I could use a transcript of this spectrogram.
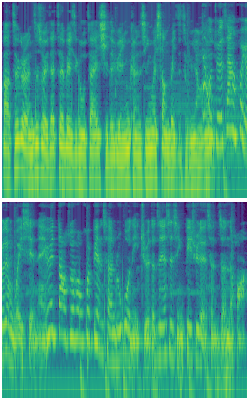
把这个人之所以在这辈子跟我在一起的原因，可能是因为上辈子怎么样。但我觉得这样会有点危险呢，因为到最后会变成，如果你觉得这件事情必须得成真的话，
